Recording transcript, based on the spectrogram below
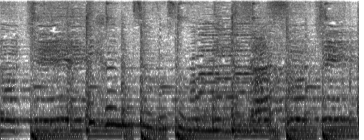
Sesuci Di hening subuh sunyi Sesuci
